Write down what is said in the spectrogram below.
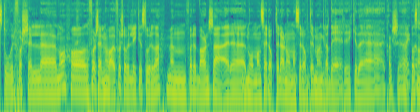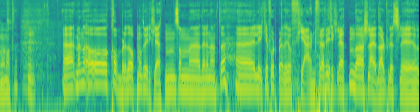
stor forskjell eh, nå. Og forskjellene var jo for så vidt like store da, men for et barn så er uh, noen man ser opp til, er noen man ser opp til. Man graderer ikke det kanskje Nei, på det samme sant. måte. Mm. Eh, men å, koble det opp mot virkeligheten, som eh, dere nevnte. eh, like fort ble det jo fjernt fra virkeligheten da Sleivdal plutselig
